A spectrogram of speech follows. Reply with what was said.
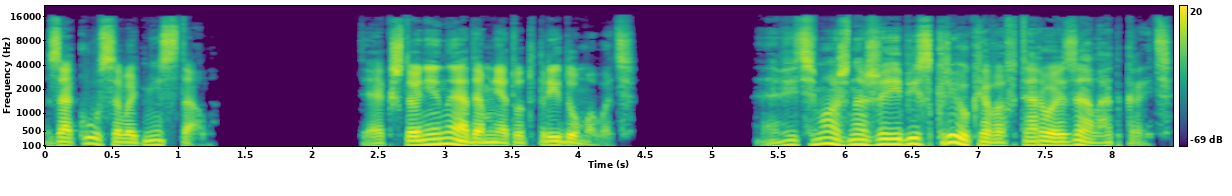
Закусывать не стал. Так что не надо мне тут придумывать. «А «Ведь можно же и без Крюкова второй зал открыть»,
